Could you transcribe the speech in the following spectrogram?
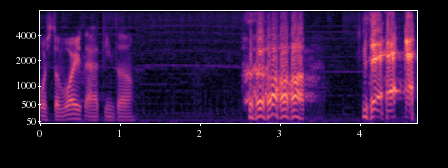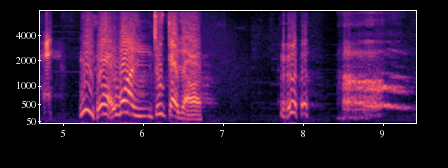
What's the voice acting though? we are one together. Oh!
